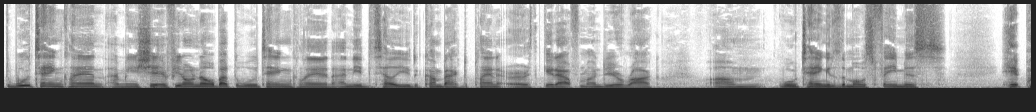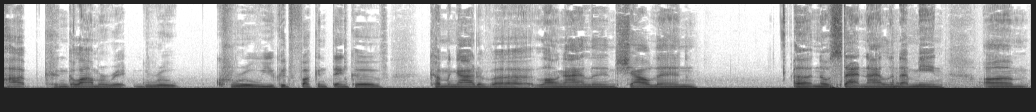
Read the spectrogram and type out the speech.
the Wu Tang Clan, I mean, shit, if you don't know about the Wu Tang Clan, I need to tell you to come back to planet Earth, get out from under your rock um, Wu Tang is the most famous hip hop conglomerate group crew you could fucking think of, coming out of uh, Long Island, Shaolin, uh, no Staten Island, I mean, um,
